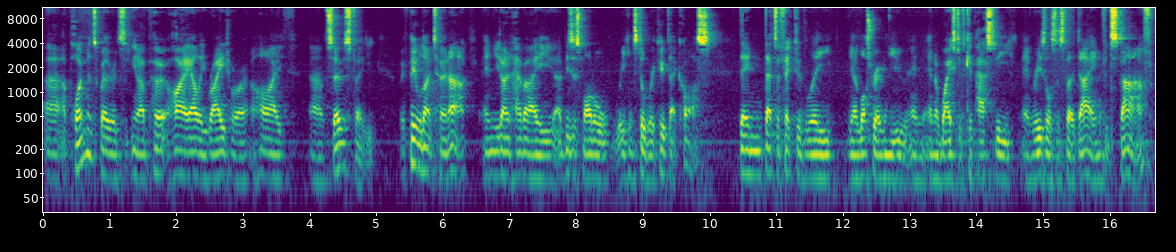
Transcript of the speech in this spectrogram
uh, appointments, whether it's you know a high hourly rate or a high um, service fee, if people don't turn up and you don't have a, a, business model where you can still recoup that cost, then that's effectively you know lost revenue and, and a waste of capacity and resources for the day. And if it's staff,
